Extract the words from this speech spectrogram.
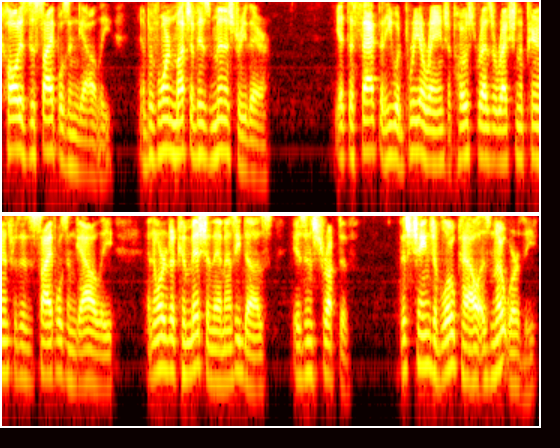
called his disciples in Galilee, and performed much of his ministry there. Yet the fact that he would prearrange a post-resurrection appearance with his disciples in Galilee in order to commission them as he does, is instructive. This change of locale is noteworthy,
